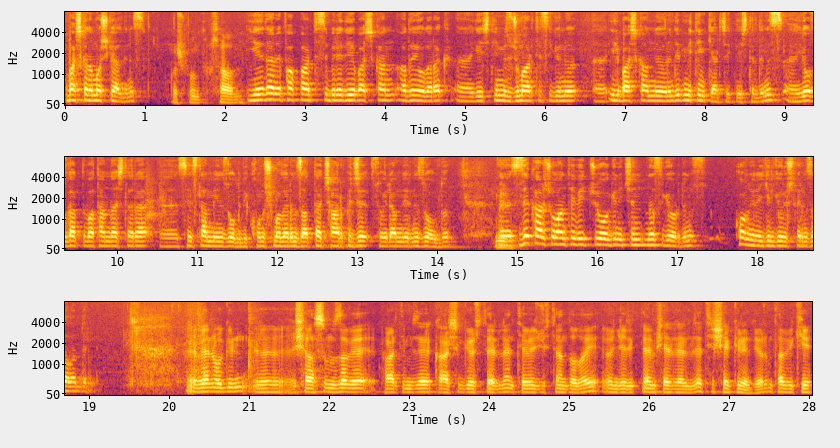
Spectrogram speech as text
Başkanım hoş geldiniz. Hoş bulduk, sağ olun. Yeniden Refah Partisi Belediye Başkan adayı olarak e, geçtiğimiz cumartesi günü e, il başkanlığı önünde bir miting gerçekleştirdiniz. E, Yozgatlı vatandaşlara seslenmeniz oldu, bir konuşmalarınız hatta çarpıcı söylemleriniz oldu. Evet. Size karşı olan teveccühü o gün için nasıl gördünüz? Konuyla ilgili görüşlerinizi alabilir miyim? Ve Ben o gün e, şahsımıza ve partimize karşı gösterilen teveccühten dolayı öncelikle hemşerilerimize teşekkür ediyorum. Tabii ki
